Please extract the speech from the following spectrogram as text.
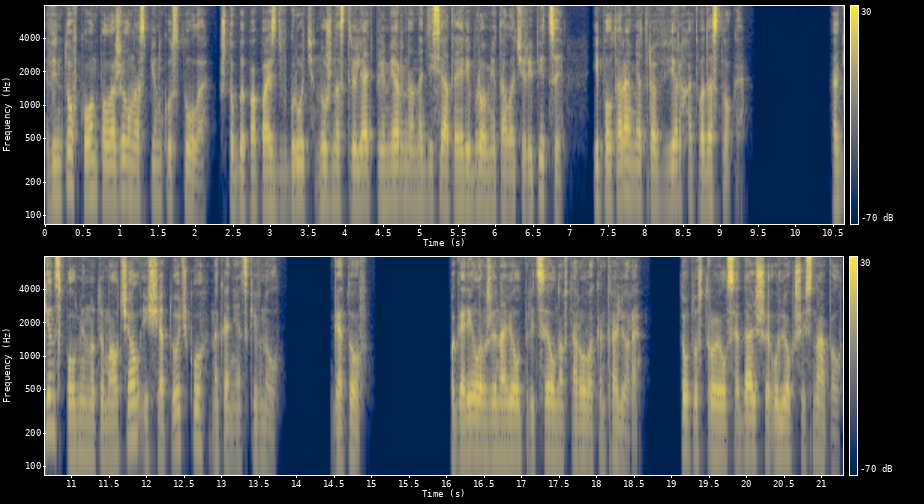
Винтовку он положил на спинку стула. Чтобы попасть в грудь, нужно стрелять примерно на десятое ребро металлочерепицы и полтора метра вверх от водостока. Агент с полминуты молчал, ища точку, наконец кивнул. «Готов». Погорелов же навел прицел на второго контролера. Тот устроился дальше, улегшись на пол,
